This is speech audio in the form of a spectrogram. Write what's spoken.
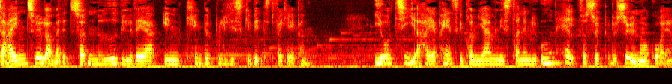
Der er ingen tvivl om, at et sådan møde ville være en kæmpe politisk gevinst for Japan. I årtier har japanske premierminister nemlig uden held forsøgt at besøge Nordkorea.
